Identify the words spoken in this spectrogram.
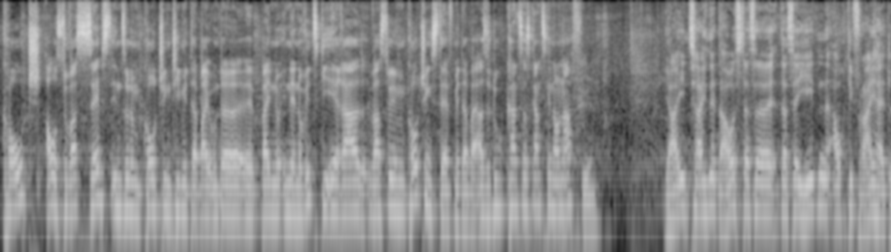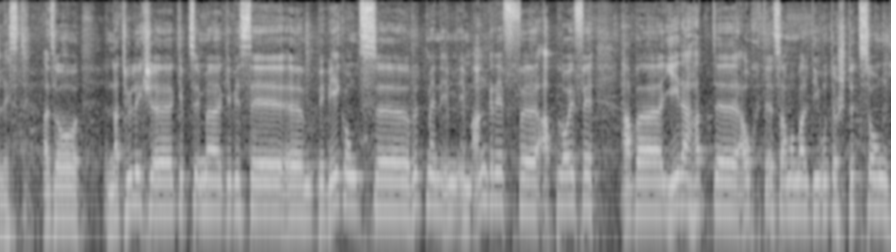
Coach aus? Du warst selbst in so einem Coaching-Team mit dabei. Unter, äh, bei, in der Nowitzki-Ära warst du im Coaching-Staff mit dabei. Also du kannst das ganz genau nachfühlen. Ja, ihn zeichnet aus, dass er, dass er jeden auch die Freiheit lässt. Also natürlich äh, gibt es immer gewisse äh, Bewegungsrhythmen äh, im, im, Angriff, äh, Abläufe, aber jeder hat äh, auch, äh, sagen wir mal, die Unterstützung,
